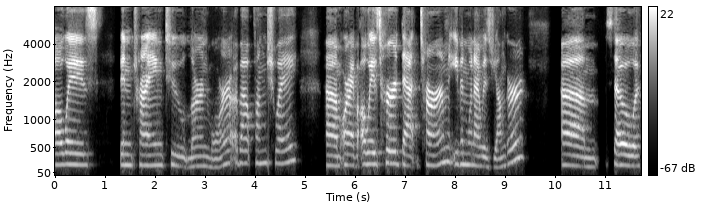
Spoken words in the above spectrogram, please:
always been trying to learn more about feng shui, um, or I've always heard that term even when I was younger. Um, so,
